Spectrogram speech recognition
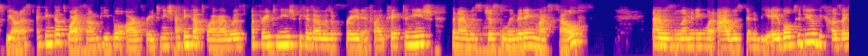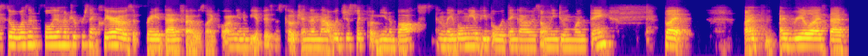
to be honest, I think that's why some people are afraid to niche. I think that's why I was afraid to niche because I was afraid if I picked a niche, then I was just limiting myself. I was mm-hmm. limiting what I was going to be able to do because I still wasn't fully 100% clear. I was afraid that if I was like, oh, I'm going to be a business coach, and then that would just like put me in a box and label me, and people would think I was only doing one thing. But I I realized that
